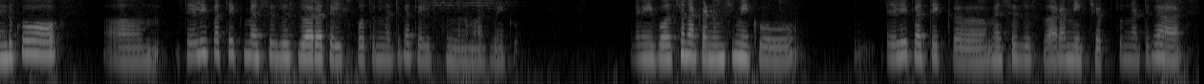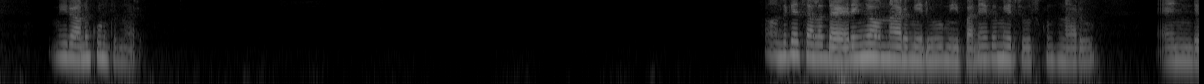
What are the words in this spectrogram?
ఎందుకో um, టెలిపతిక్ మెసేజెస్ ద్వారా తెలిసిపోతున్నట్టుగా తెలుస్తుంది అన్నమాట మీకు. అంటే మీ పర్సన్ అక్కడ నుంచి మీకు టెలిపతిక్ మెసేజెస్ ద్వారా మీకు చెప్తున్నట్టుగా మీరు అనుకుంటున్నారు. సో అందుకే చాలా ధైర్యంగా ఉన్నారు మీరు మీ పని ఏదో మీరు చూసుకుంటున్నారు. అండ్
